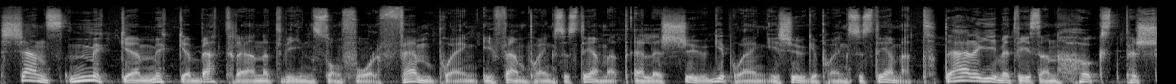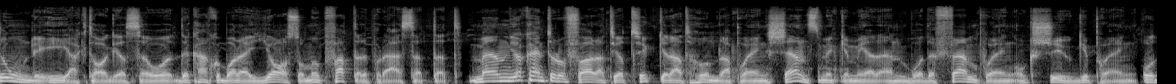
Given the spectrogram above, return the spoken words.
känns mycket, mycket bättre än ett vin som får 5 poäng i 5-poängssystemet eller 20 poäng i 20-poängssystemet. Det här är givetvis en högst personlig iakttagelse och det kanske bara är jag som uppfattar det på det här sättet. Men jag kan inte rå för att jag tycker att 100 poäng känns mycket mer än både 5 poäng och 20 poäng. Och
